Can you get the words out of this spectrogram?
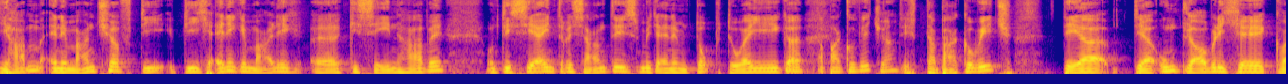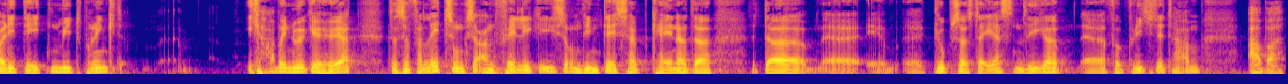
Die haben eine Mannschaft, die, die ich einige Male äh, gesehen habe und die sehr interessant ist mit einem Top-Torjäger. Tabakovic, ja. Tabakovic, der, der unglaubliche Qualitäten mitbringt, ich habe nur gehört, dass er verletzungsanfällig ist und ihn deshalb keiner der, der äh, Clubs aus der ersten Liga äh, verpflichtet haben. Aber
